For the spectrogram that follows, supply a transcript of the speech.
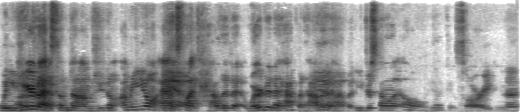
when you hear that, sometimes you don't. I mean, you don't ask Yeah. like, "How did it? Where did it happen? How did it happen?" You just kind of like, "Oh, yeah, sorry," you know.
